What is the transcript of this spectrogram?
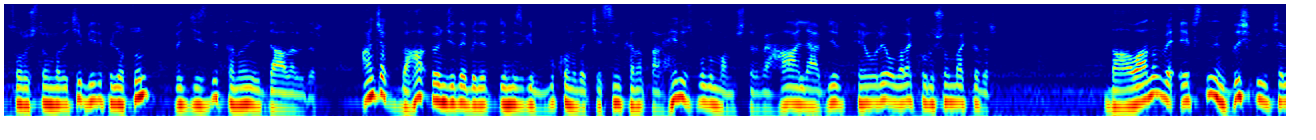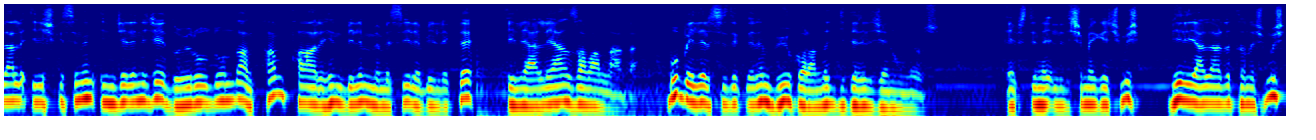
soruşturmadaki bir pilotun ve gizli tanığın iddialarıdır. Ancak daha önce de belirttiğimiz gibi bu konuda kesin kanıtlar henüz bulunmamıştır ve hala bir teori olarak konuşulmaktadır. Davanın ve Epstein'in dış ülkelerle ilişkisinin inceleneceği duyurulduğundan tam tarihin bilinmemesiyle birlikte ilerleyen zamanlarda bu belirsizliklerin büyük oranda giderileceğini umuyoruz. Epstein'e iletişime geçmiş, bir yerlerde tanışmış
